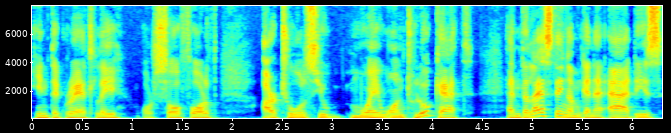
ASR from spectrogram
Integrately, or so forth are tools you may want to look at. And the last thing I'm going to add is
